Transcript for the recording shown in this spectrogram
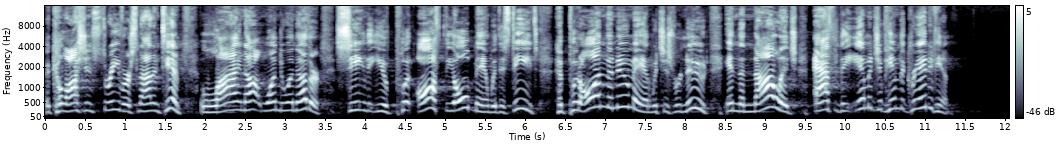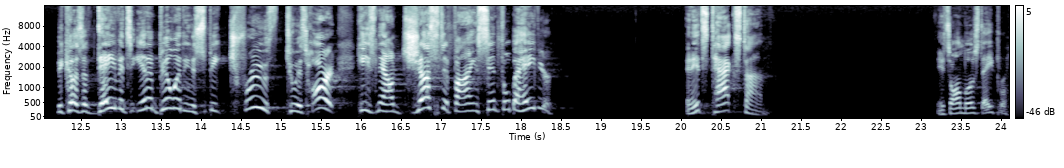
Uh, Colossians 3, verse 9 and 10, lie not one to another, seeing that you have put off the old man with his deeds, have put on the new man, which is renewed in the knowledge after the image of him that created him. Because of David's inability to speak truth to his heart, he's now justifying sinful behavior. And it's tax time. It's almost April.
